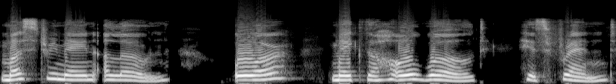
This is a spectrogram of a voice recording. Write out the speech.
must remain alone or make the whole world his friend.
